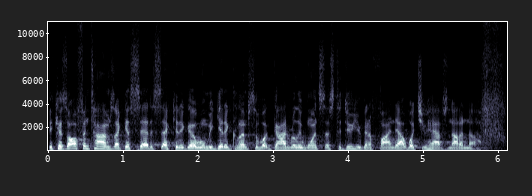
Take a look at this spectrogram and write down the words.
Because oftentimes, like I said a second ago, when we get a glimpse of what God really wants us to do, you're going to find out what you have is not enough.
